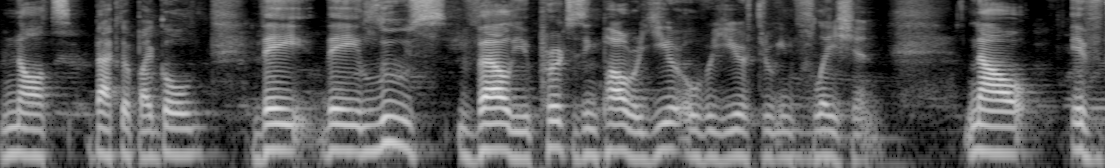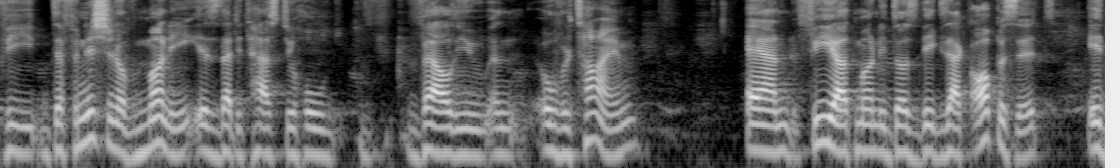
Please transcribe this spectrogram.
not backed up by gold, they, they lose value, purchasing power year over year through inflation. Now, if the definition of money is that it has to hold value and over time, and fiat money does the exact opposite, it,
